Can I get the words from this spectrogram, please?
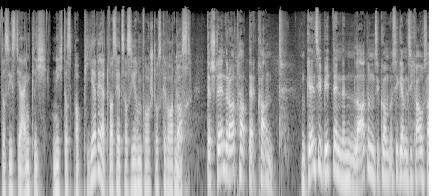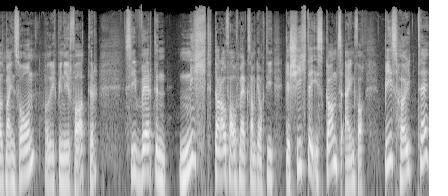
das ist ja eigentlich nicht das Papier wert, was jetzt aus Ihrem Vorstoß geworden Doch, ist. Der Ständerat hat erkannt. Und gehen Sie bitte in den Laden und Sie, kommen, Sie geben sich aus als mein Sohn oder ich bin Ihr Vater. Sie werden nicht darauf aufmerksam gemacht. Die Geschichte ist ganz einfach. Bis heute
